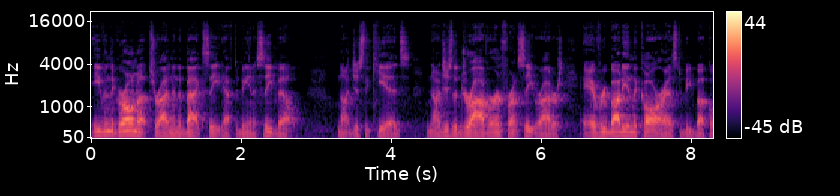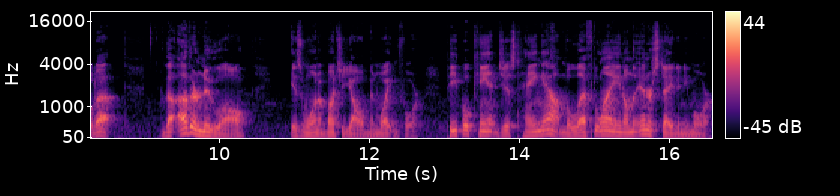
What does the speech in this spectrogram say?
even the grown ups riding in the back seat have to be in a seatbelt. Not just the kids, not just the driver and front seat riders, everybody in the car has to be buckled up. The other new law is one a bunch of y'all have been waiting for. People can't just hang out in the left lane on the interstate anymore.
